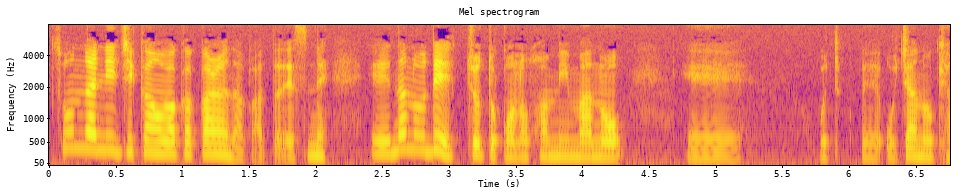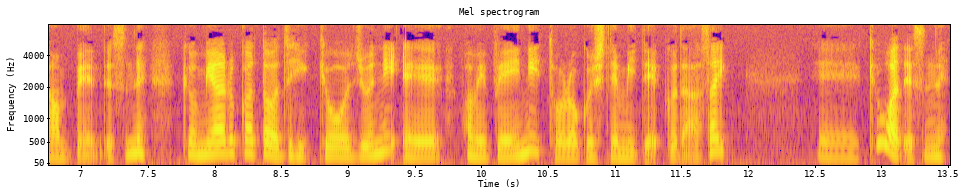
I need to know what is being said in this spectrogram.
そんなに時間はかからなかったですね。えーなので、ちょっとこのファミマの、えーおお茶のキャンペーンですね。興味ある方はぜひ今日中に、えファミペイに登録してみてください。えー今日はですね、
